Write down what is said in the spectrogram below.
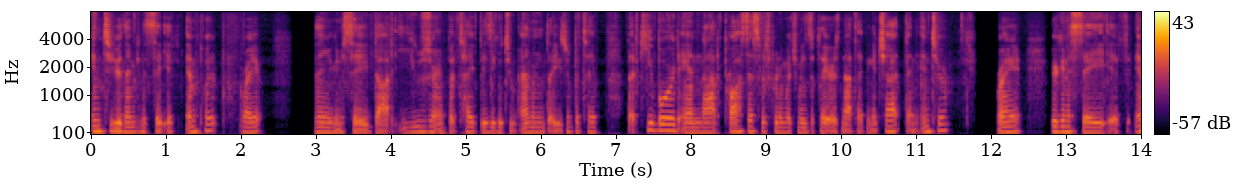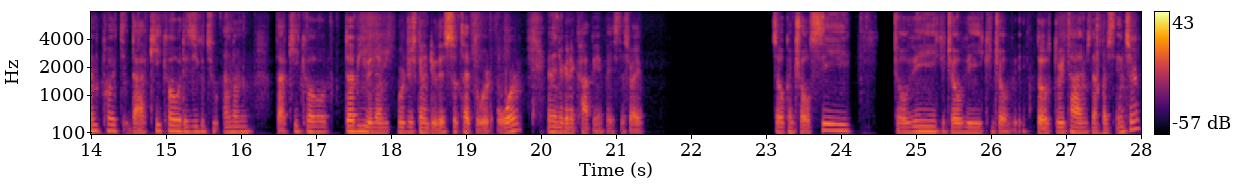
Into you're then going to say if input, right? And then you're going to say dot user input type is equal to enum dot user input type dot keyboard and not process, which pretty much means the player is not typing a chat. Then enter, right? You're going to say if input dot keycode is equal to enum dot keycode w, and then we're just going to do this. So type the word or, and then you're going to copy and paste this, right? So control C, control V, control V, control V. Those three times, then press enter,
